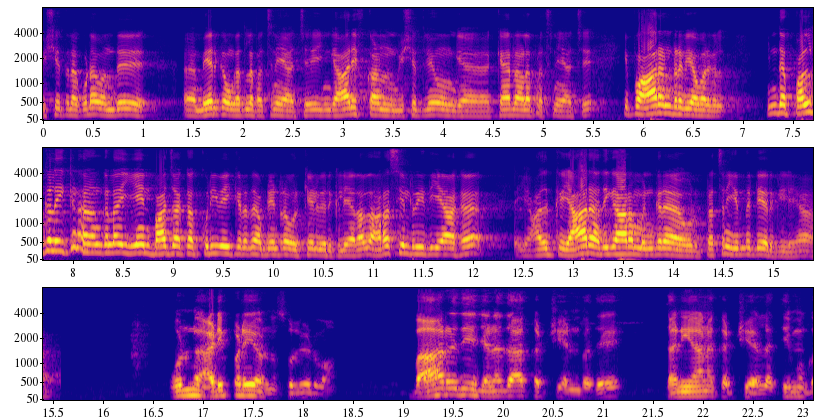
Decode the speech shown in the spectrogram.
விஷயத்தில் கூட வந்து மேற்கு வங்கத்தில் பிரச்சனையாச்சு. இங்கே ஆரிஃப் கான் விஷயத்துலையும் இங்கே கேரளாவில் பிரச்சனையாச்சு. இப்போ ஆர். என். ரவி அவர்கள் இந்த பல்கலைக்கழகங்களை ஏன் பாஜக குறிவைக்கிறது அப்படின்ற ஒரு கேள்வி இருக்கு இல்லையா? அதாவது அரசியல் ரீதியாக அதுக்கு யார் அதிகாரம் என்கிற ஒரு பிரச்சனை இருந்துகிட்டே இருக்கு இல்லையா? ஒன்று அடிப்படையை ஒன்று சொல்லிடுவோம். பாரதிய ஜனதா கட்சி என்பது தனியான கட்சி அல்ல. திமுக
